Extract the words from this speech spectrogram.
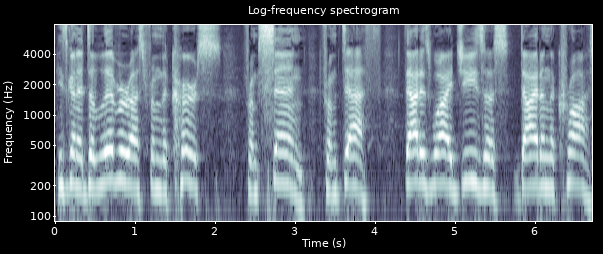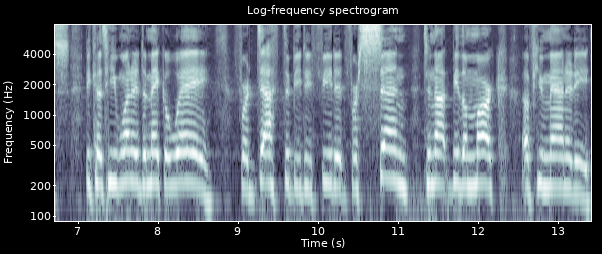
He's going to deliver us from the curse, from sin, from death. That is why Jesus died on the cross, because he wanted to make a way for death to be defeated, for sin to not be the mark of humanity,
